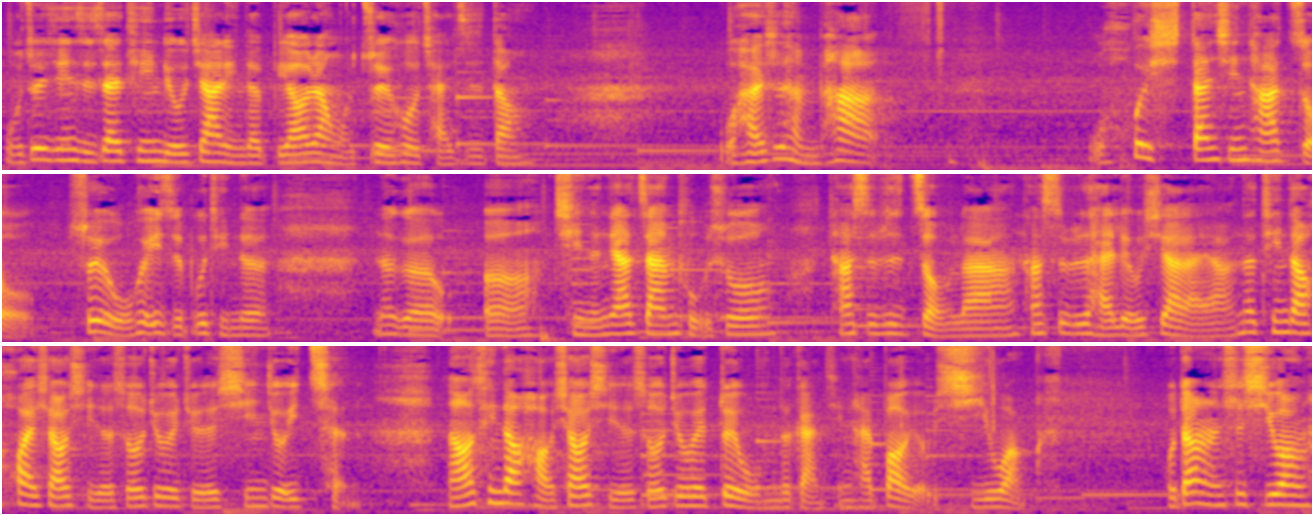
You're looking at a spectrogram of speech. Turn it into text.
我最近一直在听刘嘉玲的《不要让我最后才知道》，我还是很怕，我会担心他走，所以我会一直不停的。那个呃，请人家占卜说他是不是走啦？他是不是还留下来啊？那听到坏消息的时候，就会觉得心就一沉；然后听到好消息的时候，就会对我们的感情还抱有希望。我当然是希望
